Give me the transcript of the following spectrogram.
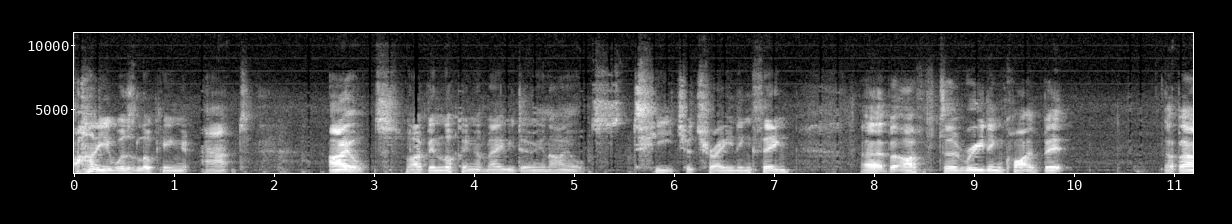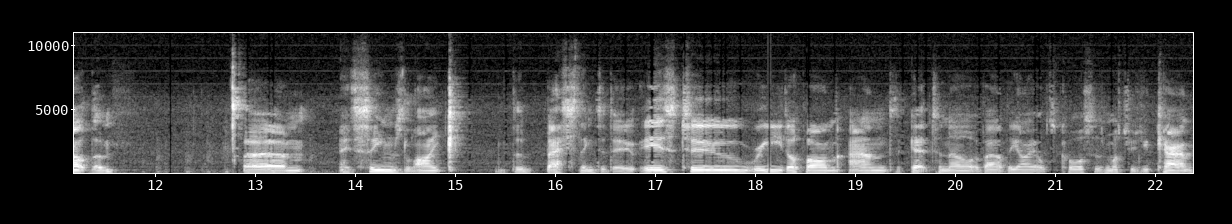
I was looking at IELTS. I've been looking at maybe doing an IELTS teacher training thing. Uh, but after reading quite a bit about them, um, it seems like the best thing to do is to read up on and get to know about the IELTS course as much as you can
